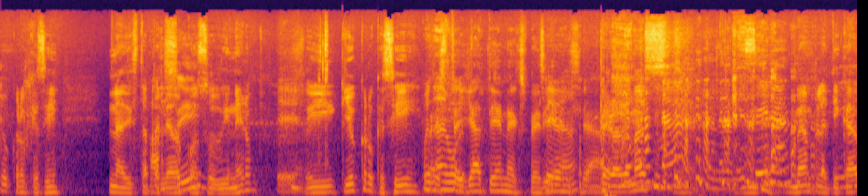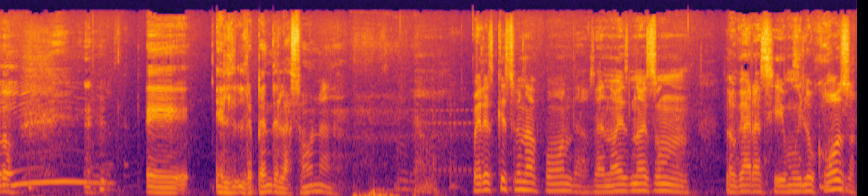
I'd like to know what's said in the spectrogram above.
Yo creo que sí. Nadie está ¿Ah, peleado sí? con su dinero. Sí, yo creo que sí. Pues, Este algo- ya tiene experiencia. Pero además me han platicado. eh, el, depende de la zona. Pero es que es una fonda, o sea, no es, no es un lugar así muy lujoso.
